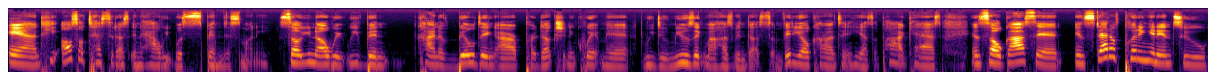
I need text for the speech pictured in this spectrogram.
and he also tested us in how we would spend this money. So, you know, we, we've been kind of building our production equipment. We do music. My husband does some video content. He has a podcast. And so God said, instead of putting it into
